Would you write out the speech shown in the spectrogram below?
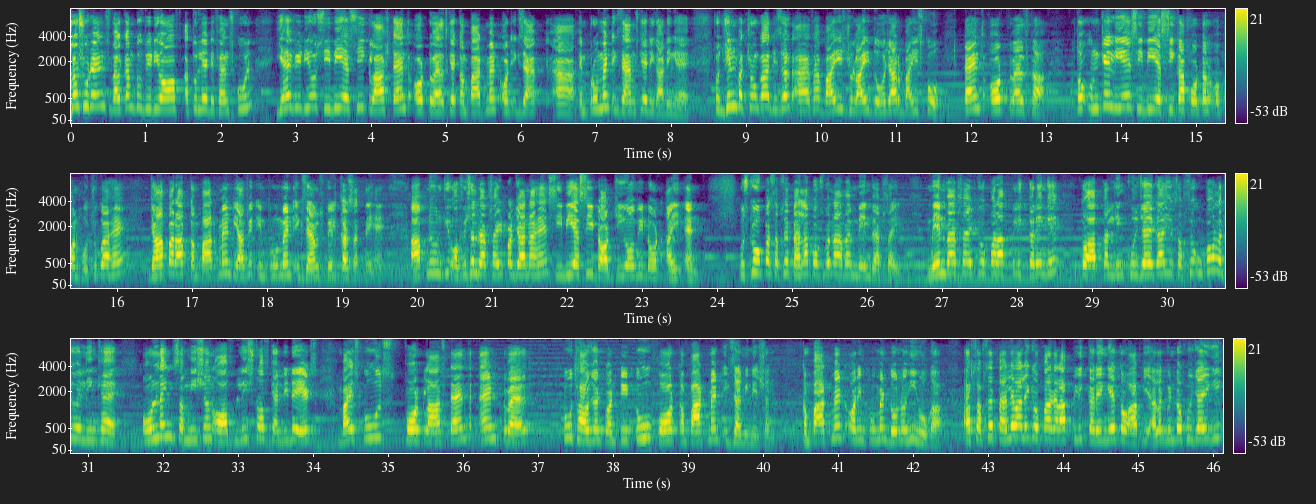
Students welcome to video of Atulya defence school यह video CBSE class tenth और twelfth के compartment और exam improvement exams के regarding है। तो जिन बच्चों का रिज़ल्ट आया था 22 जुलाई 2022 को टेंथ और ट्वेल्थ का तो उनके लिए सीबीएसई का पोर्टल ओपन हो चुका है, जहाँ पर आप कंपार्टमेंट या फिर इम्प्रूवमेंट एग्ज़ाम्स फिल कर सकते हैं। आपने उनकी ऑफिशियल वेबसाइट पर जाना है सी एन उसके ऊपर सबसे पहला बॉक्स बना हुआ है मेन वेबसाइट मेन वेबसाइट के ऊपर आप क्लिक करेंगे तो आपका लिंक खुल जाएगा। ये सबसे ऊपर वाला जो है लिंक है online submission of list of candidates by schools for class tenth and twelfth 2022 for compartment examination compartment और इम्प्रूवमेंट दोनों ही होगा। अब सबसे पहले वाले के ऊपर अगर आप क्लिक करेंगे तो आपकी अलग विंडो खुल जाएगी।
